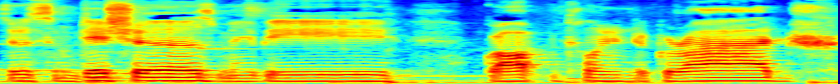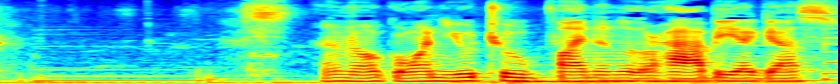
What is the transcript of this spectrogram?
Do some dishes, maybe go out and clean the garage I don't know, go on YouTube, find another hobby, I guess,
